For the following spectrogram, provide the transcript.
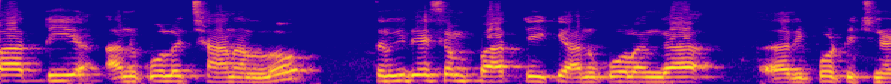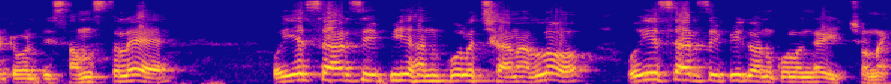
పార్టీ అనుకూల ఛానల్లో తెలుగుదేశం పార్టీకి అనుకూలంగా రిపోర్ట్ ఇచ్చినటువంటి సంస్థలే వైఎస్ఆర్సీపీ అనుకూల ఛానల్లో వైఎస్ఆర్సీపీకి అనుకూలంగా ఇచ్చున్నాయి.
